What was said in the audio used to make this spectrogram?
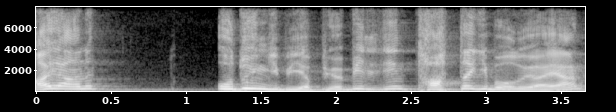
ayağını odun gibi yapıyor. Bildiğin tahta gibi oluyor ayağın.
